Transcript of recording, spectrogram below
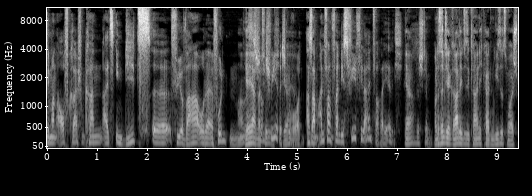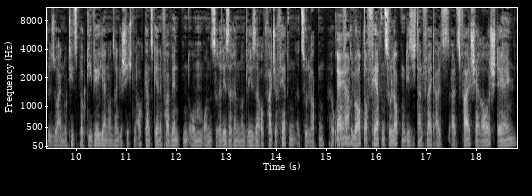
den man aufgreifen kann als Indiz äh, für wahr oder erfunden. Ne? Das Ja, ja, ist schon natürlich. schwierig Ja, geworden. Also am Anfang fand ich es viel, viel einfacher, ehrlich. Ja, das stimmt. Und das sind ja gerade diese Kleinigkeiten, wie so zum Beispiel so ein Notizblock, die wir ja in unseren Geschichten auch ganz gerne verwenden, um unsere Leserinnen und Leser auf falsche Fährten äh, zu locken. äh, Oder. Auf, überhaupt auf Fährten zu locken, die sich dann vielleicht als, als falsch herausstellen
